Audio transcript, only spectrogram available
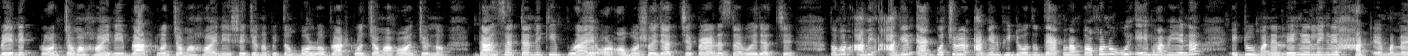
ব্রেনে ক্লট জমা হয়নি ব্লাড ক্লট জমা হয়নি সেই জন্য প্রীতম বলল ব্লাড ক্লট জমা হওয়ার জন্য ডান সাইডটা নাকি পুরাই ওর অবশ হয়ে যাচ্ছে প্যারালাইস টাইপ হয়ে যাচ্ছে। তখন আমি আগের এক বছরের আগের ভিডিও তো দেখলাম, তখনও ও এইভাবে না, একটু মানে লেংড়ে লেংড়ে হাট মানে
